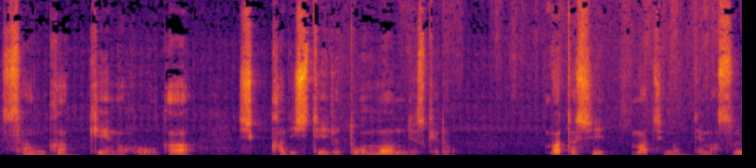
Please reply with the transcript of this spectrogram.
三角形の方がしっかりしていると思うんですけど私間違ってます？っ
